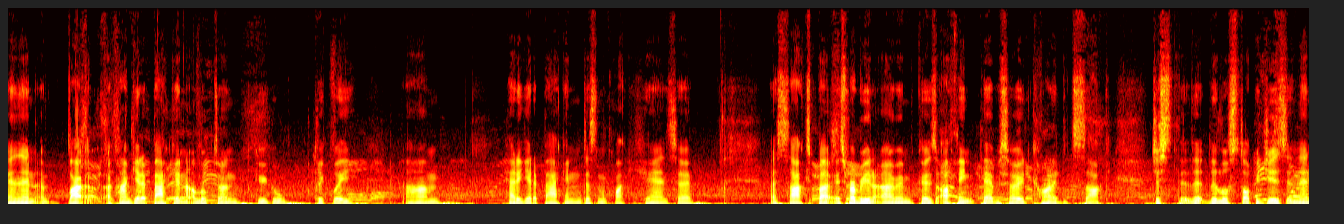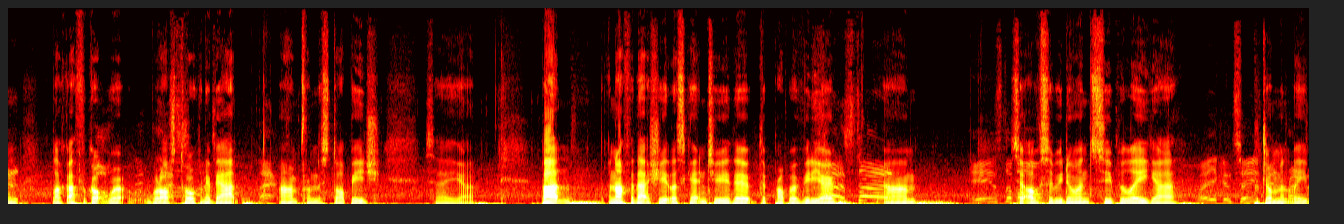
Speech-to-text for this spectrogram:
And then um, like I can't get it back and I looked on Google quickly um, how to get it back and it doesn't look like you can so that sucks, but it's probably an omen because I think the episode kind of did suck. Just the, the, little stoppages, and then like I forgot what, what I was talking about um, from the stoppage. So yeah, but enough of that shit. Let's get into the the proper video. Um, so obviously we're doing Super League, uh, predominantly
